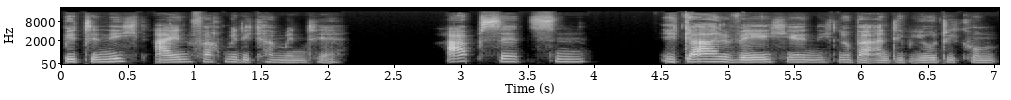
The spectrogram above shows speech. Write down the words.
bitte nicht einfach Medikamente absetzen, egal welche, nicht nur bei Antibiotikum,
